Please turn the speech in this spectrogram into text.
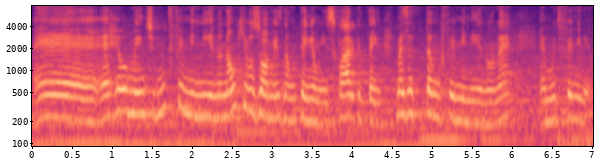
é, é, realmente muito feminino. Não que os homens não tenham isso, claro que tem, mas é tão feminino, né? É muito feminino.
